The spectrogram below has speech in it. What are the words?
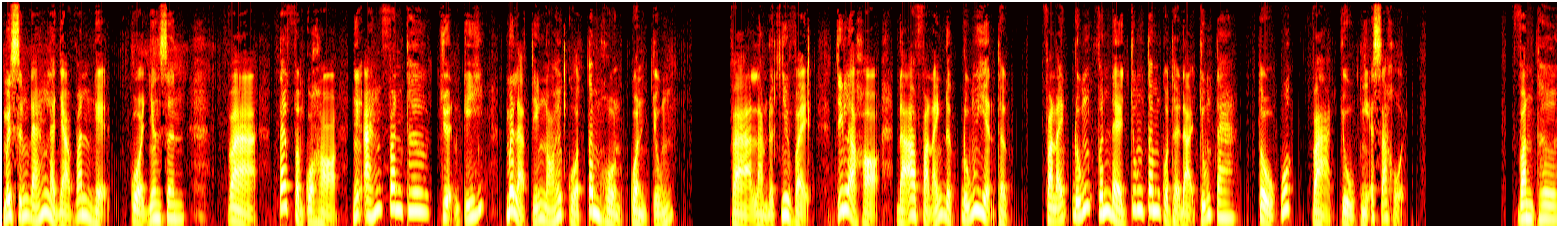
mới xứng đáng là nhà văn nghệ của nhân dân và tác phẩm của họ, những áng văn thơ, truyện ký mới là tiếng nói của tâm hồn quần chúng. Và làm được như vậy, chính là họ đã phản ánh được đúng hiện thực, phản ánh đúng vấn đề trung tâm của thời đại chúng ta, tổ quốc và chủ nghĩa xã hội. Văn thơ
